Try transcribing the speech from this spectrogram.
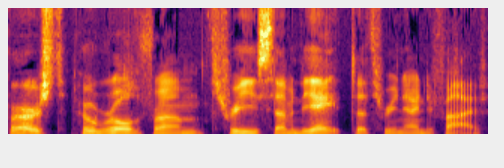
I, who ruled from 378 to 395.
